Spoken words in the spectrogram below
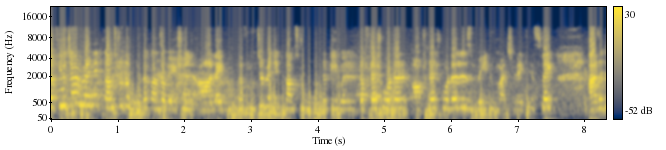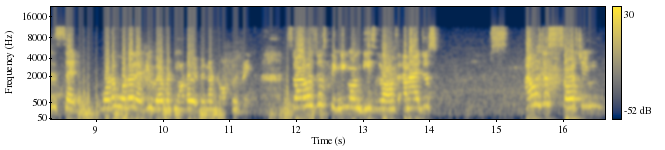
The future when it comes to the water conservation, uh, like the future when it comes to water table, the fresh water, uh, fresh water is way too much. Like it's like as it is said, water, water everywhere, but not even a drop to drink. So I was just thinking on these grounds, and I just I was just searching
